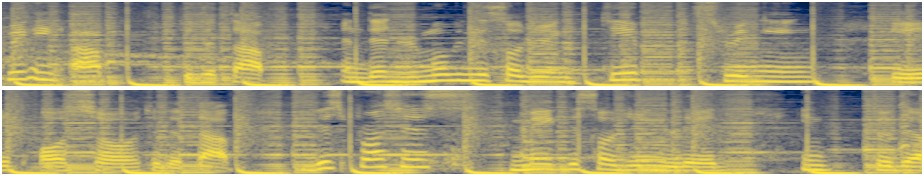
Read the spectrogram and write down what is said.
swinging up to the top and then removing the soldering tip swinging it also to the top. This process make the soldering lead into the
